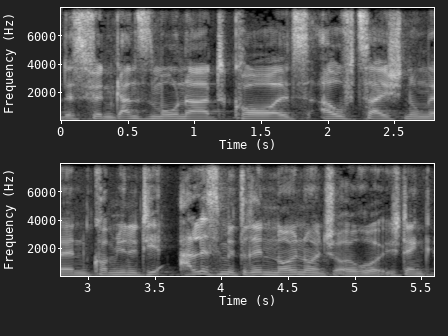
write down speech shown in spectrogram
das ist für den ganzen Monat, Calls, Aufzeichnungen, Community, alles mit drin, 99 Euro. Ich denke,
